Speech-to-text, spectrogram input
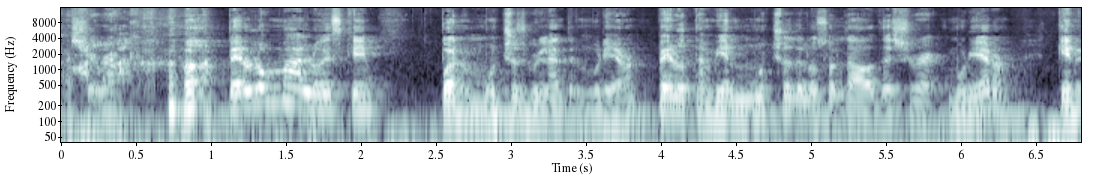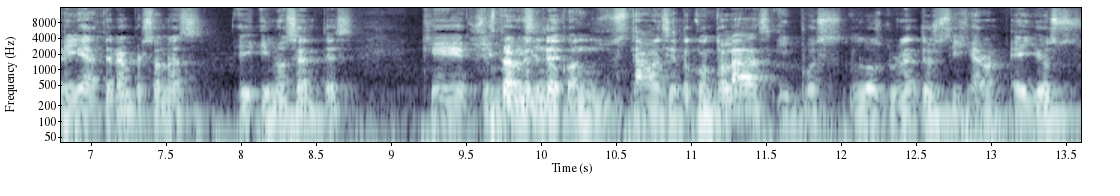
a Shirek. pero lo malo es que, bueno, muchos Green Lantern murieron, pero también muchos de los soldados de Shirek murieron, que en realidad eran personas inocentes que Estaban siendo con- estaban siendo controladas y pues los Green Lanterns dijeron, ellos,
